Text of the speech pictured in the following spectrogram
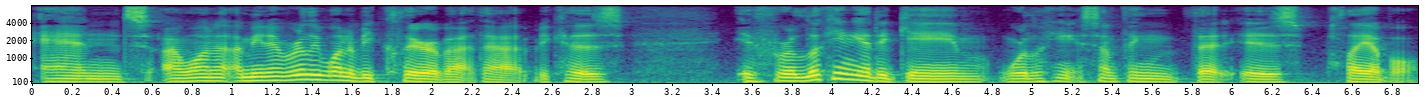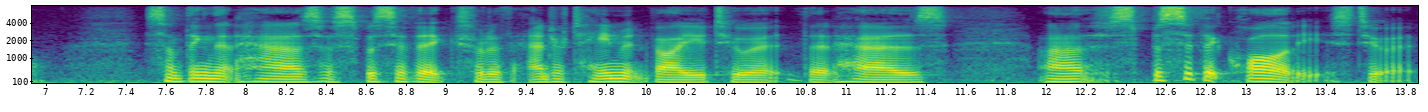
and I want to, I mean, I really want to be clear about that because if we're looking at a game, we're looking at something that is playable, something that has a specific sort of entertainment value to it, that has uh, specific qualities to it.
